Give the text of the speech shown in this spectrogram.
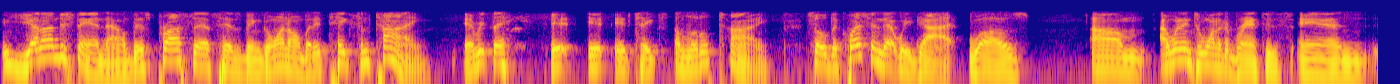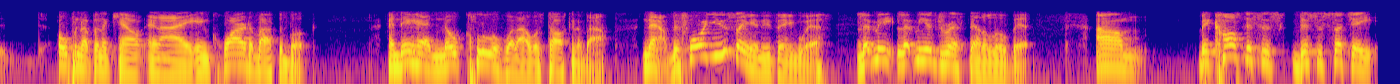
you got to understand now this process has been going on, but it takes some time. Everything it it it takes a little time. So the question that we got was. Um, I went into one of the branches and opened up an account and I inquired about the book. And they had no clue of what I was talking about. Now, before you say anything, Wes, let me let me address that a little bit. Um, because this is this is such a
